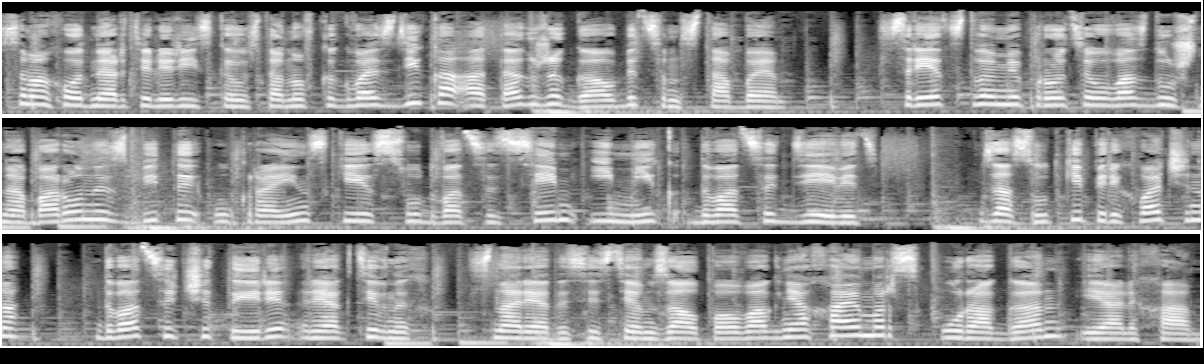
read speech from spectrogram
самоходная артиллерийская установка «Гвоздика», а также гаубица МСТА-Б. Средствами противовоздушной обороны сбиты украинские Су-27 и МиГ-29. За сутки перехвачено 24 реактивных снаряда систем залпового огня «Хаймерс», «Ураган» и «Альха».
